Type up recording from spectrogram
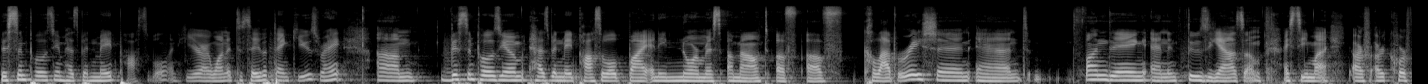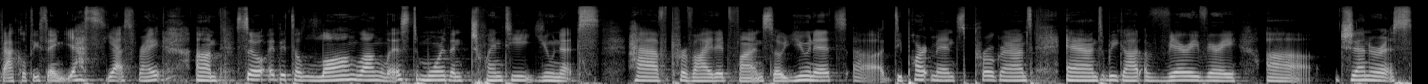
This symposium has been made possible, and here I wanted to say the thank yous, right? Um, this symposium has been made possible by an enormous amount of, of collaboration and funding and enthusiasm. I see my our, our core faculty saying yes, yes, right. Um, so it's a long, long list. More than 20 units have provided funds. So units, uh, departments, programs, and we got a very, very uh, generous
